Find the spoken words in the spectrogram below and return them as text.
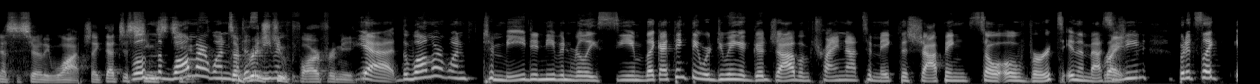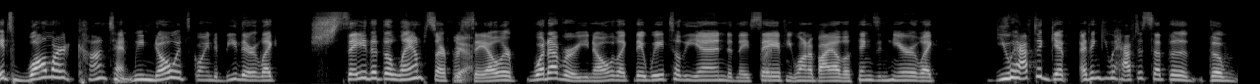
necessarily watch. Like that just well, seems the Walmart too, one. It's a bridge even, too far for me. Yeah, the Walmart one to me didn't even really seem like I think they were doing a good job of trying not to make the shopping so overt in the messaging. Right. But it's like it's Walmart content. We know it's going to be there. Like say that the lamps are for yeah. sale or whatever. You know, like they wait till the end and they say right. if you want to buy all the things in here, like you have to get i think you have to set the the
